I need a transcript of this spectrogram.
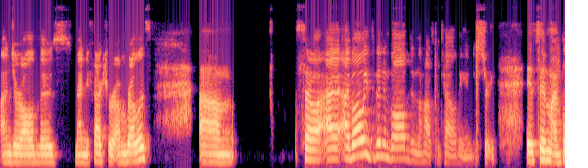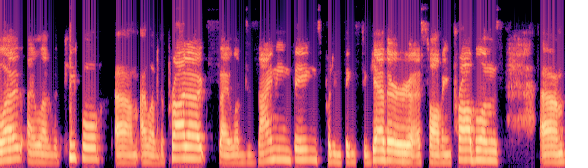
under all of those manufacturer umbrellas. Um, so I, have always been involved in the hospitality industry. It's in my blood. I love the people. Um, I love the products. I love designing things, putting things together, uh, solving problems. Um,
